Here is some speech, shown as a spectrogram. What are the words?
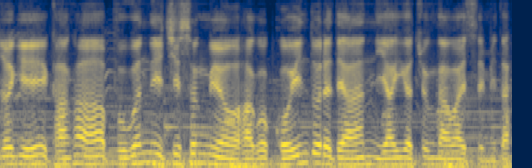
여기 강화 북언리 지성묘하고 고인돌에 대한 이야기가 쭉 나와 있습니다.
